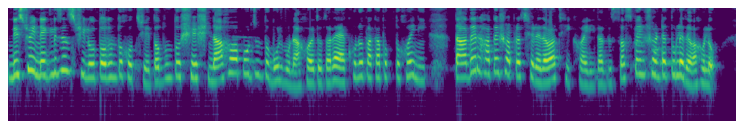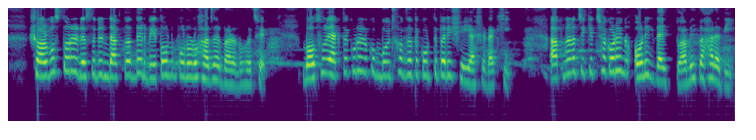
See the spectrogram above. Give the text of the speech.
নিশ্চয়ই নেগলিজেন্স ছিল, তদন্ত হচ্ছে। তদন্ত শেষ না হওয়া পর্যন্ত বলব না। হয়তো তারা এখনও পাকাপোক্ত হয়নি। তাদের হাতে সবটা ছেড়ে দেওয়া ঠিক হয়নি তাদের সাসপেনশনটা তুলে দেওয়া হলো। সর্বস্তরের রেসিডেন্ট ডাক্তারদের বেতন পনেরো হাজার বাড়ানো হয়েছে। বছরে একটা করে এরকম বৈঠক যাতে করতে পারি, সেই আশা রাখি। আপনারা চিকিৎসা করেন, অনেক দায়িত্ব, আমি পাহারা দিই।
